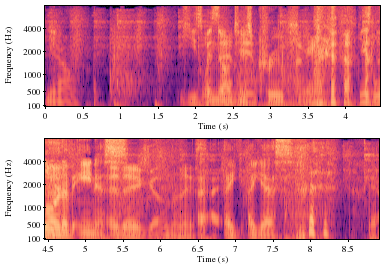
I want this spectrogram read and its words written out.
you know, he's What's been known that to use crude humor. he's Lord of Hey, Anus. there you go. Nice. I, I, I guess. yeah.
